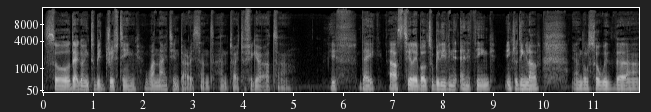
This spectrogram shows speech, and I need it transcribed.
So they're going to be drifting one night in Paris and, and try to figure out uh, if they are still able to believe in anything, including love. And also with uh,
